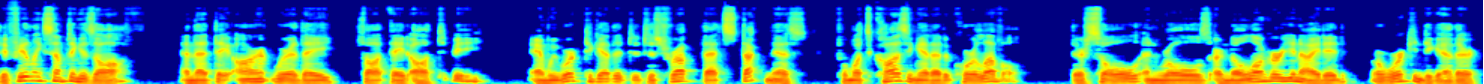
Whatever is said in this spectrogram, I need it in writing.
They're feeling something is off and that they aren't where they thought they'd ought to be. And we work together to disrupt that stuckness from what's causing it at a core level. Their soul and roles are no longer united or working together,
